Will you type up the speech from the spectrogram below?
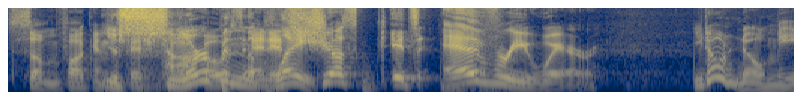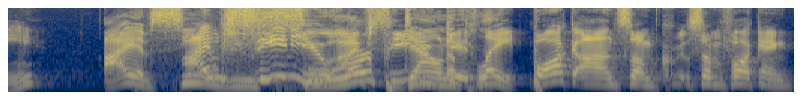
some fucking. You're fish slurping tacos, the and plate. It's just it's everywhere. You don't know me. I have seen you, I've you seen you. slurp I've seen down you a plate. buck on some some fucking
